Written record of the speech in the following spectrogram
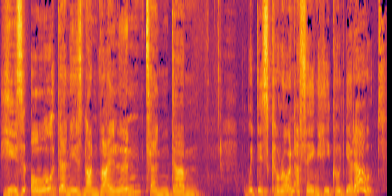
he's old and he's non-violent and um, with this corona thing he could get out.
